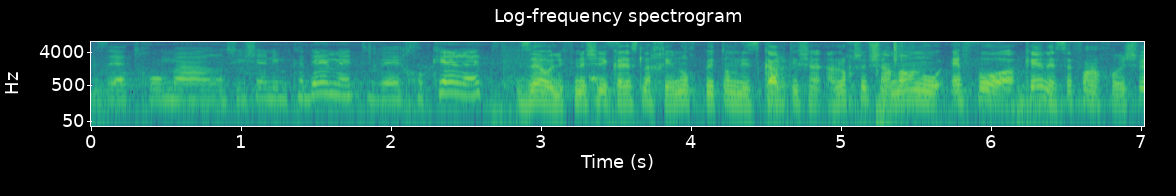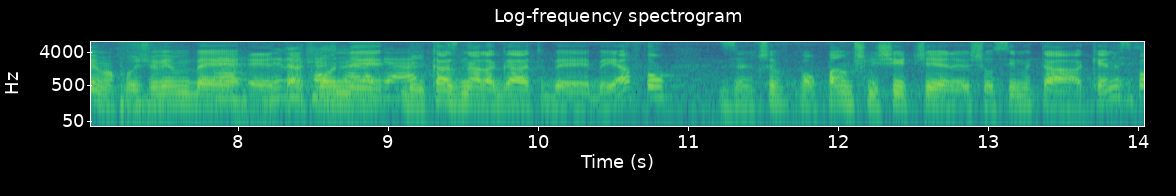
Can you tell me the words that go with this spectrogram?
שזה התחום הראשי שאני מקדמת וחוקרת. זהו, לפני אז... שניכנס לחינוך, פתאום נזכרתי שאני לא חושב שאמרנו איפה הכנס, איפה אנחנו יושבים. אנחנו יושבים בתיאטרון מרכז נא לגעת ביפו. זה, אני חושב, כבר פעם שלישית ש... שעושים את הכנס פה.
